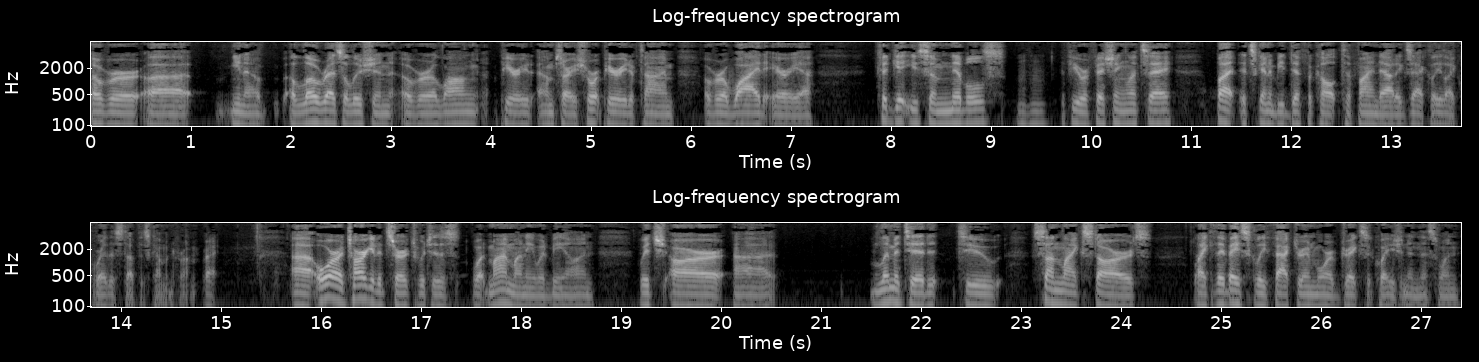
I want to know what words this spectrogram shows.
over, uh, you know, a low resolution over a long period, I'm sorry, short period of time over a wide area. Could get you some nibbles if you were fishing, let's say, but it's going to be difficult to find out exactly like where the stuff is coming from Right. Uh, or a targeted search, which is what my money would be on, which are uh, limited to sun-like stars. Like they basically factor in more of Drake's equation in this one.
